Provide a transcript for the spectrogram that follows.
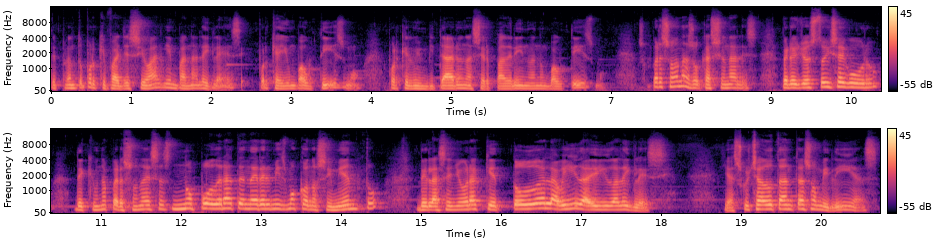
De pronto porque falleció alguien van a la iglesia, porque hay un bautismo, porque lo invitaron a ser padrino en un bautismo. Son personas ocasionales, pero yo estoy seguro de que una persona de esas no podrá tener el mismo conocimiento de la señora que toda la vida ha ido a la iglesia ha escuchado tantas homilías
